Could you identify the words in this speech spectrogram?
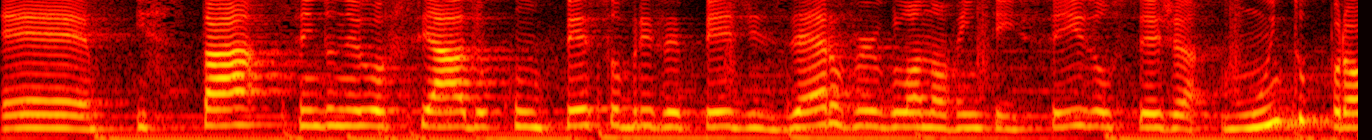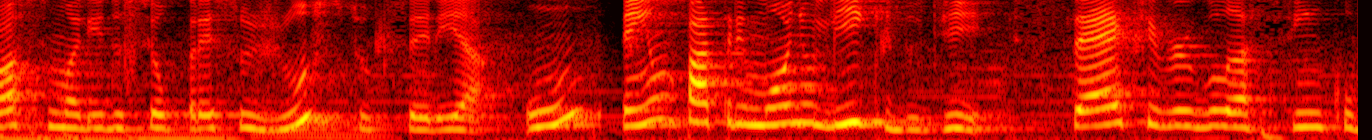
é, está sendo negociado com P sobre VP de 0,96, ou seja, muito próximo ali do seu preço justo, que seria 1. Tem um patrimônio líquido de 7,5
